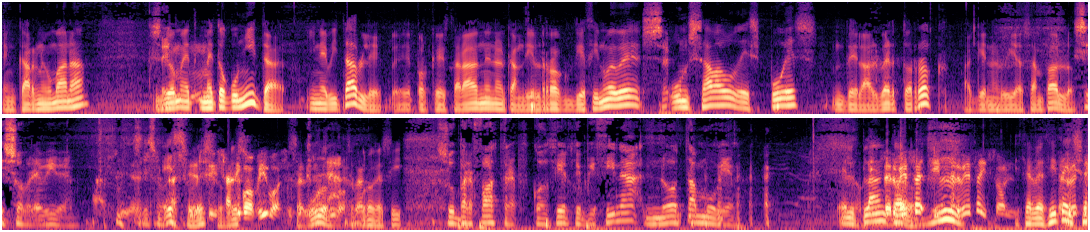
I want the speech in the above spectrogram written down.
en carne humana. Sí. Yo me- meto cuñita, inevitable, eh, porque estarán en el Candil Rock 19, Sí. un sábado después del Alberto Rock, aquí en el Villa San Pablo. Si sobreviven. Es. Eso, Así eso, es, sí, eso. salimos vivos, Seguro, salimos vivos, seguro que sí. Super Foster, concierto y piscina no están muy bien. El plan, Cerveza, claro, y cerveza y sol. Y cervecita y Cerveza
